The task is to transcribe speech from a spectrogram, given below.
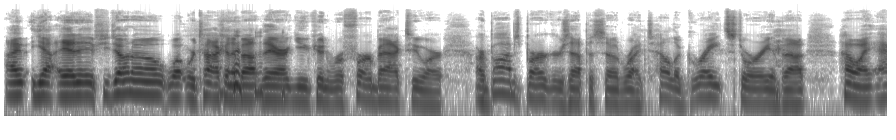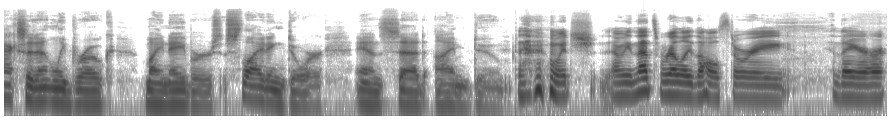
I yeah, and if you don't know what we're talking about there, you can refer back to our our Bob's Burgers episode where I tell a great story about how I accidentally broke my neighbor's sliding door and said I'm doomed. Which I mean, that's really the whole story there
